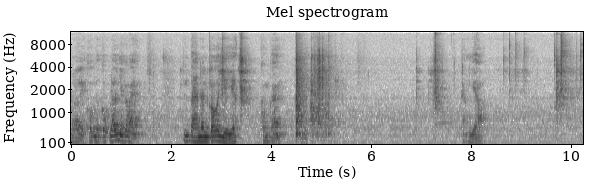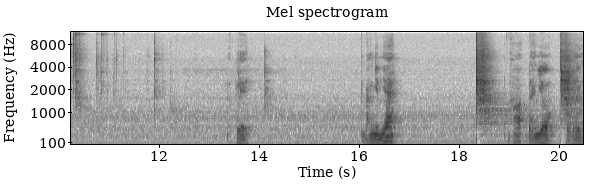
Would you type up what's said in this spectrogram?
Rồi cốt được cốt lớn nha các bạn. Chúng ta nên có cái gì á? Không cần. Thẳng vào. Ok. Các bạn nhìn nha. Đó, bạn vô, từ từ.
